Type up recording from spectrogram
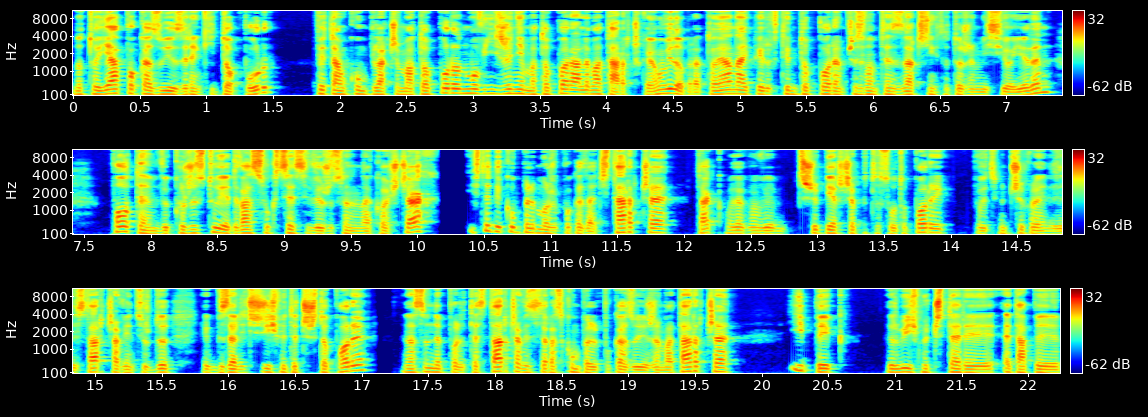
No to ja pokazuję z ręki topór, pytam kumpla, czy ma topór, on mówi, że nie ma topora, ale ma tarczkę. Ja mówię, dobra, to ja najpierw tym toporem przesuwam ten znacznik na torze misji o jeden, potem wykorzystuję dwa sukcesy wyrzucone na kościach i wtedy kumpel może pokazać tarczę, tak? Bo jak mówię, trzy pierwsze to są topory, powiedzmy trzy kolejne to jest tarcza, więc już do, jakby zaliczyliśmy te trzy topory, następne pole to jest tarcza, więc teraz kumpel pokazuje, że ma tarczę i pyk, zrobiliśmy cztery etapy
